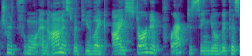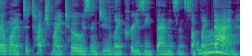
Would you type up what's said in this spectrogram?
truthful and honest with you. Like I started practicing yoga because I wanted to touch my toes and do like crazy bends and stuff wow. like that.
